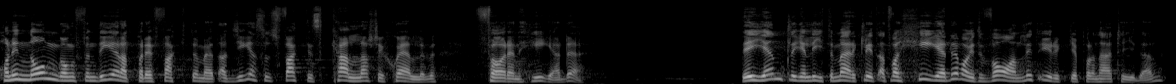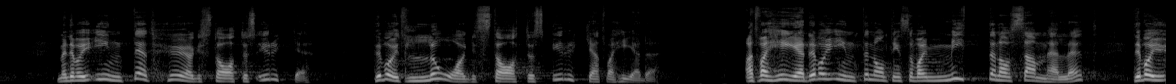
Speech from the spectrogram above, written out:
Har ni någon gång funderat på det faktumet att Jesus faktiskt kallar sig själv för en herde? Det är egentligen lite märkligt. Att vara herde var ett vanligt yrke på den här tiden. Men det var ju inte ett högstatusyrke. Det var ett lågstatusyrke att vara herde. Att vara herde var ju inte någonting som var i mitten av samhället. Det var ju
